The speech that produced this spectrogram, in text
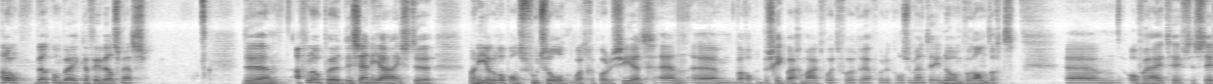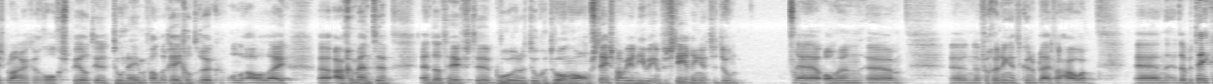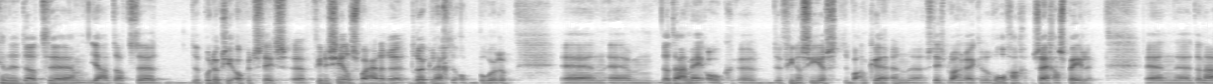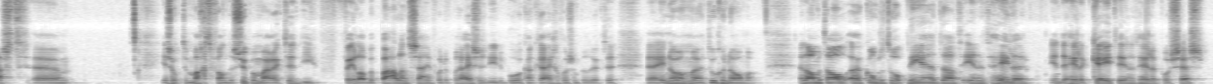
Hallo, welkom bij Café Welsmets. De afgelopen decennia is de manier waarop ons voedsel wordt geproduceerd en ehm, waarop het beschikbaar gemaakt wordt voor, uh, voor de consumenten enorm veranderd. Ehm, de overheid heeft een steeds belangrijke rol gespeeld in het toenemen van de regeldruk onder allerlei uh, argumenten. En dat heeft uh, boeren ertoe gedwongen om steeds maar weer nieuwe investeringen te doen. Om hun, hun vergunningen te kunnen blijven houden. En dat betekende dat, ehm, ja, dat de productie ook een steeds financieel zwaardere druk legde op boeren. En um, dat daarmee ook uh, de financiers, de banken, een steeds belangrijkere rol gaan, zijn gaan spelen. En daarnaast ehm, is ook de macht van de supermarkten, die veelal bepalend zijn voor de prijzen die de boer kan krijgen voor zijn producten, enorm toegenomen. En al met al komt het erop neer dat in, het hele, in de hele keten, in het hele proces,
